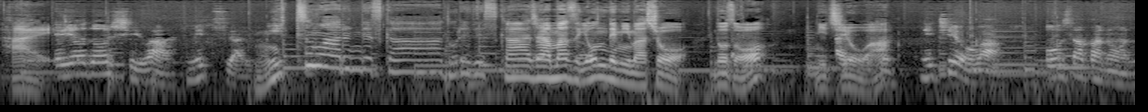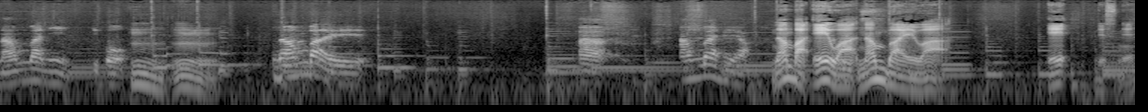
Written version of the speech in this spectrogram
はい。形容動詞は3つあります。3つもあるんですか？どれですか？じゃあまず読んでみましょう。どうぞ。日曜は、い日曜は大阪の難波に行こうんうん。う。難波へ、あ、難波へや。ナンバー A は、ナンバー A は、えですね。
